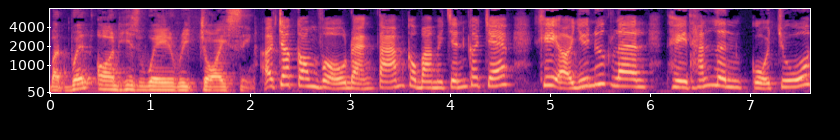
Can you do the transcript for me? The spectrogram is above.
but went on his way rejoicing. Ở cho công vụ đoạn 8 câu 39 có chép, khi ở dưới nước lên thì thánh linh của Chúa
